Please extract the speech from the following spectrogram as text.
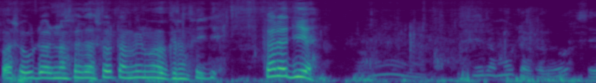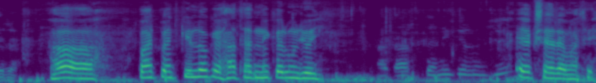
પાછો ઉડાડ નાખે તો છોટા મીણમાં અઘરા થઈ જાય. કરે જીએ શેરા મોટા કરો શેરા હા હા. પાંચ પાંચ કિલો કે હાથ હાથ નહીં કરવું જોઈએ આ તો આસ્તા નહીં કરવું જોઈએ? એક શેરામાંથી.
